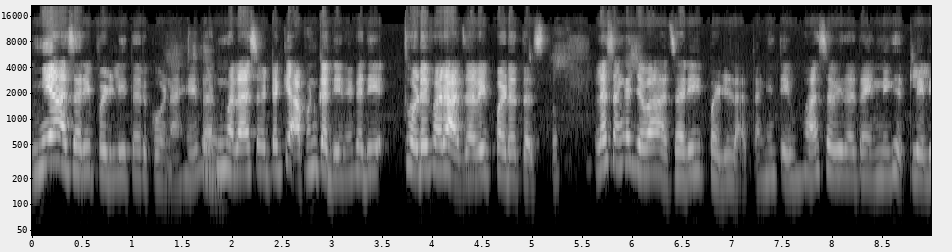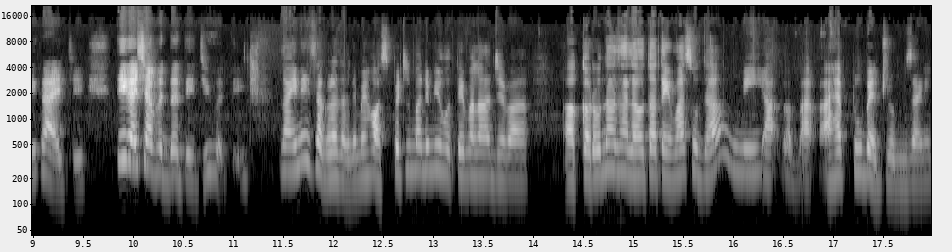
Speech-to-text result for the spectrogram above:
मी आजारी पडली तर कोण आहे? पण मला असं वाटतं की आपण कधी ना कधी थोडेफार आजारी पडत असतो. मला सांगा जेव्हा आजारी पडलात आणि तेव्हा सविताताईंनी घेतलेली काळजी ती कशा पद्धतीची होती? नाही नाही सगळं झालं. मी हॉस्पिटलमध्ये मी होते मला जेव्हा करोना झाला होता तेव्हा सुद्धा मी आय हॅव टू बेडरूम्स आणि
